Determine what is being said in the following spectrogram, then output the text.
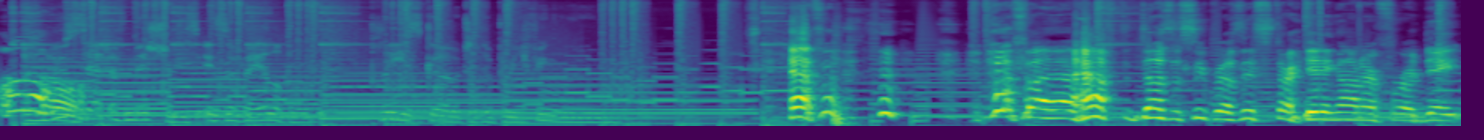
Oh. A Oh. new set of missions is available. Please go to the briefing room. half a, half a, half a dozen superheroes did start hitting on her for a date.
